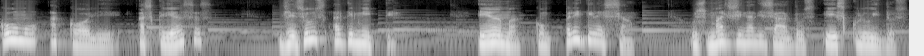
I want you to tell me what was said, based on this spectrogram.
como acolhe as crianças, Jesus admite e ama com predileção os marginalizados e excluídos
